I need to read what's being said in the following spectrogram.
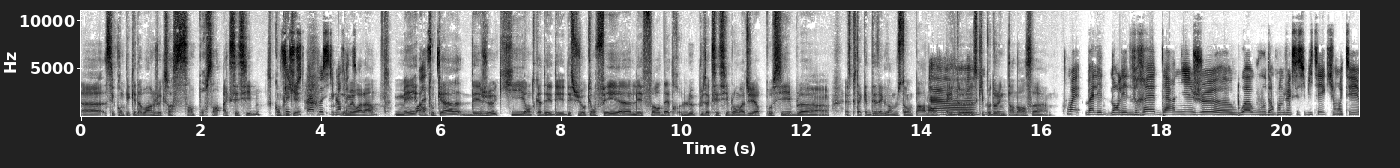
euh, c'est compliqué d'avoir un jeu qui soit 100% accessible, c'est compliqué. C'est pas possible en fait. Mais voilà, mais en tout cas des jeux qui, en tout cas des, des, des studios qui ont fait euh, l'effort d'être le plus accessible, on va dire, possible. Euh, est-ce que tu as des exemples justement parlant et de ce qui peut donner une tendance Ouais, bah les, dans les vrais derniers jeux waouh d'un point de vue accessibilité qui ont été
